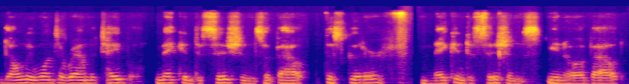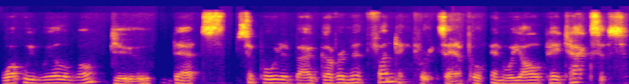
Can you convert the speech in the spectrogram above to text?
The only ones around the table making decisions about this good earth, making decisions, you know, about what we will or won't do that's supported by government funding, for example, and we all pay taxes.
